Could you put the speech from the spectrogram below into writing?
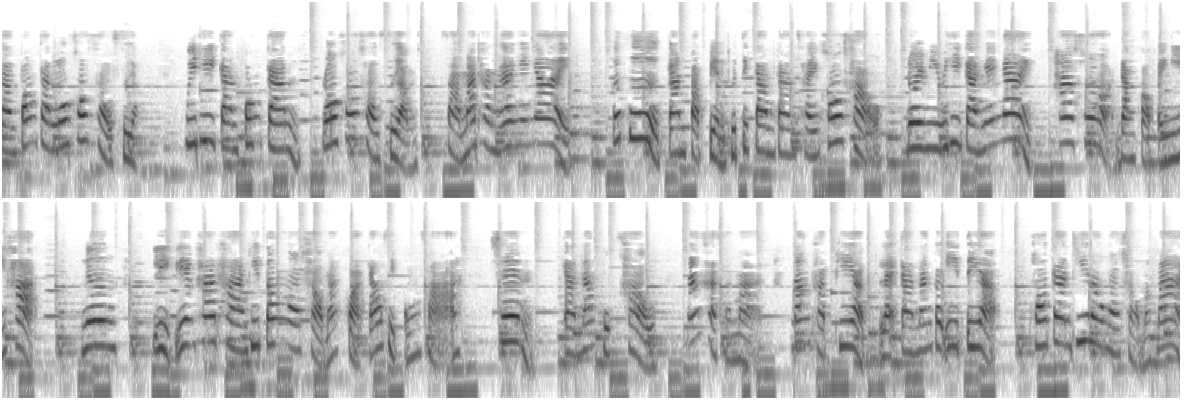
การป้องกันโรคข้อเข่าเสื่อม วิธีการป้องกันโรคข้อเข่าเสื่อม สามารถทำได้ง่าย ๆ ก็คือการปรับเปลี่ยนพฤติกรรมการใช้ข้อเข่า โดยมีวิธีการง่าย ๆ 5 ข้อดังต่อไปนี้ค่ะ 1. หลีกเลี่ยงท่าทางที่ต้องงอเข่ามากกว่า 90 องศา เช่น การนั่งคุกเข่า นั่งขัดสมาธินั่งพับเพียบ และการนั่งเก้าอี้เตี้ย เพราะการที่เรางอเข่ามาก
